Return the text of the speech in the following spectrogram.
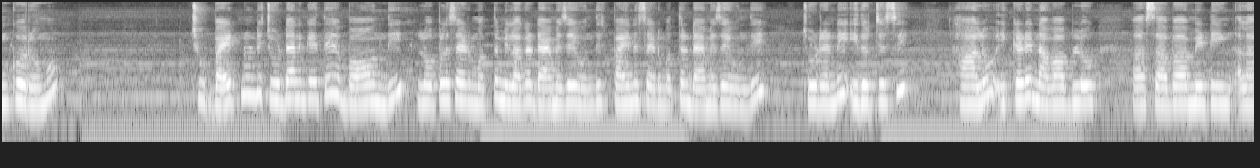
ఇంకో రూము. చూ బయట నుండి చూడడానికైతే బాగుంది లోపల సైడ్ మొత్తం ఇలాగ డ్యామేజ్ అయి ఉంది. పైన సైడ్ మొత్తం డ్యామేజ్ అయి ఉంది. చూడండి ఇది వచ్చేసి హాలు. ఇక్కడే నవాబులు సభ మీటింగ్ అలా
